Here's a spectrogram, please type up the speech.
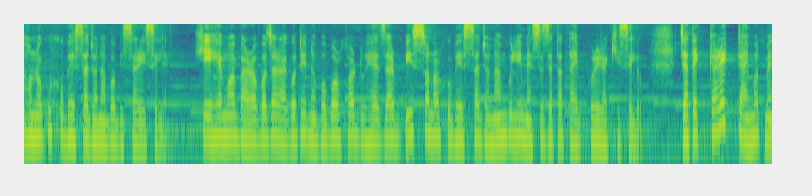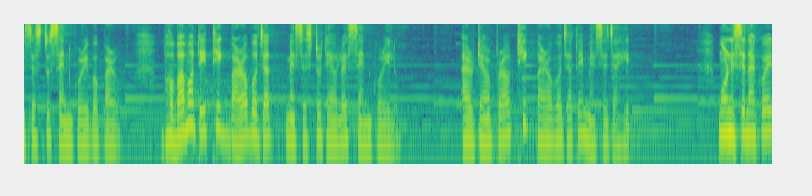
ধনকো শুভেচ্ছা জনাব বিচাৰিছিলে। সেয়েহে মই বাৰ বজাৰ আগতেই নৱবৰ্ষৰ দুহেজাৰ বিছ চনৰ শুভেচ্ছা জনাম বুলি মেছেজ এটা টাইপ কৰি ৰাখিছিলোঁ যাতে কাৰেক্ট টাইমত মেছেজটো চেণ্ড কৰিব পাৰোঁ। ভবামতেই ঠিক বাৰ বজাত মেছেজটো তেওঁলৈ চেণ্ড কৰিলোঁ। আৰু তেওঁৰ পৰাও ঠিক বাৰ বজাতেই মেছেজ আহিল। মোৰ নিচিনাকৈ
